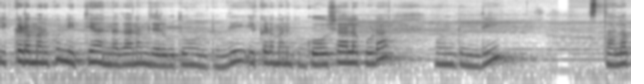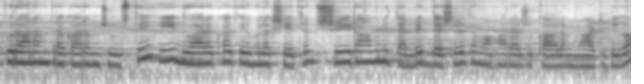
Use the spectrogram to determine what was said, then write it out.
ఇక్కడ మనకు నిత్య అన్నదానం జరుగుతూ ఉంటుంది. ఇక్కడ మనకు గోశాల కూడా ఉంటుంది. స్థల పురాణం ప్రకారం చూస్తే ఈ ద్వారకా తిరుమల క్షేత్రం శ్రీరాముని తండ్రి దశరథ మహారాజు కాలం నాటిదిగా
